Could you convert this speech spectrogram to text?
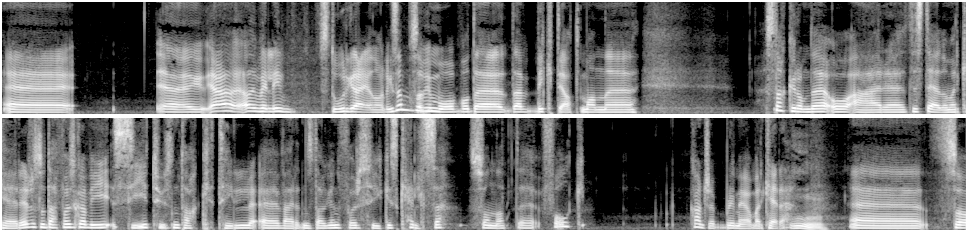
eh, eh, Ja, en veldig stor greie nå, liksom. Så vi må på en måte Det er viktig at man eh, snakker om det og er eh, til stede og markerer. Så derfor skal vi si tusen takk til eh, verdensdagen for psykisk helse, sånn at folk kanskje bli med å markere. Eh, så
